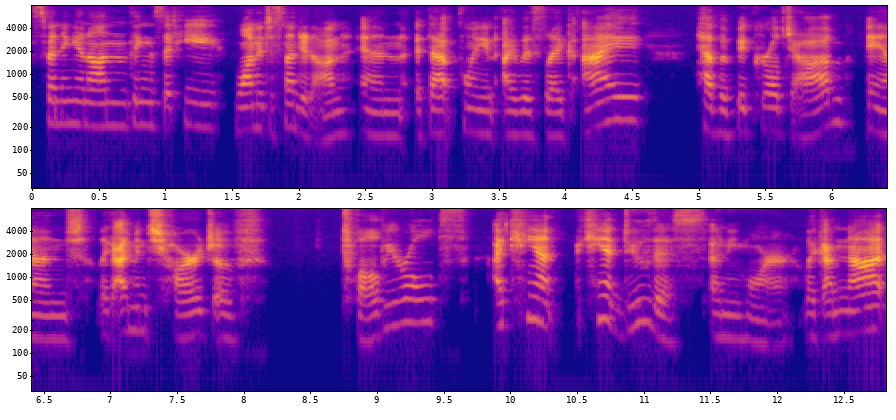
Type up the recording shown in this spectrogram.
spending it on things that he wanted to spend it on. And at that point, I was like, I have a big girl job and like I'm in charge of 12 year olds i can't i can't do this anymore. Like i'm not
